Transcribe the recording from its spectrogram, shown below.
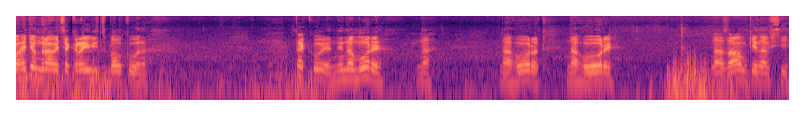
Багатьом нравиться краєвид з балкона. Такое, не на море, на, на город, на гори, на замки на всі.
